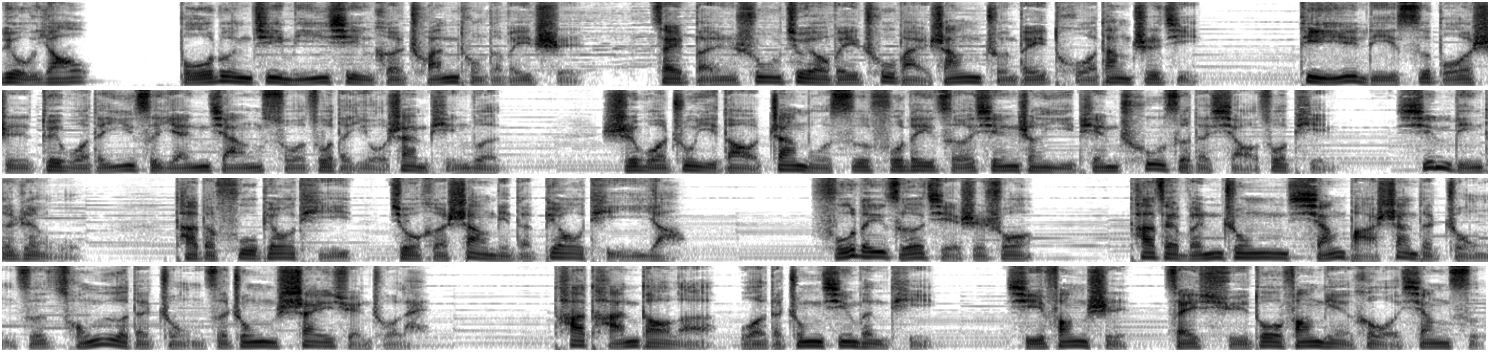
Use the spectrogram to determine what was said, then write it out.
六幺，不论即迷信和传统的维持，在本书就要为出版商准备妥当之际。第一，李斯博士对我的一次演讲所做的友善评论，使我注意到詹姆斯·弗雷泽先生一篇出色的小作品《心灵的任务》，它的副标题就和上面的标题一样。弗雷泽解释说，他在文中想把善的种子从恶的种子中筛选出来。他谈到了我的中心问题，其方式在许多方面和我相似。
